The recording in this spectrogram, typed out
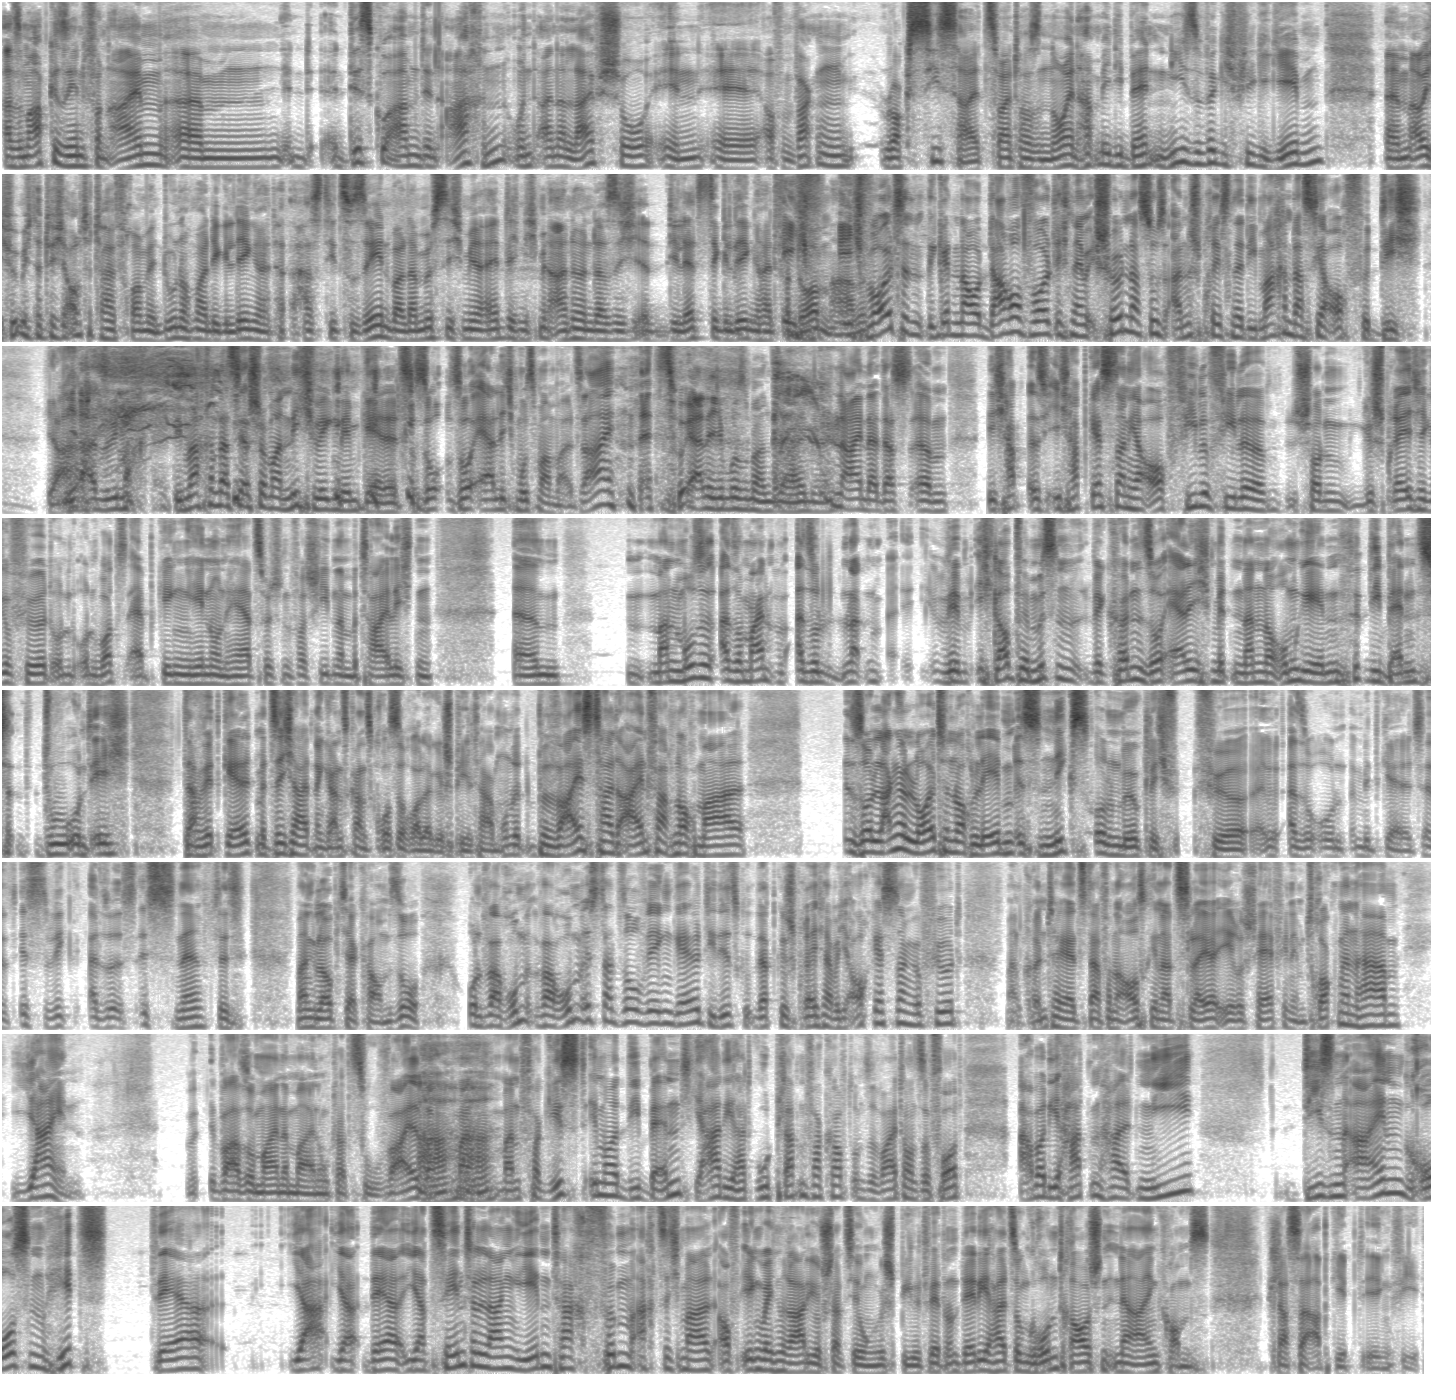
Also mal abgesehen von einem ähm, Discoabend in Aachen und einer Live-Show äh, auf dem Wacken Rock Seaside 2009 hat mir die Band nie so wirklich viel gegeben. Ähm, aber ich würde mich natürlich auch total freuen, wenn du nochmal die Gelegenheit hast, die zu sehen, weil da müsste ich mir endlich nicht mehr anhören, dass ich äh, die letzte Gelegenheit verdorben ich, habe. Ich wollte, genau darauf wollte ich nämlich, schön, dass du es ansprichst, ne, die machen das ja auch für dich. Ja, ja, also die, mach, die, machen das ja schon mal nicht wegen dem Geld. So, so ehrlich muss man mal sein. So ehrlich muss man sein. Ja. Nein, das, ähm, ich habe ich hab gestern ja auch viele, viele schon Gespräche geführt und, und WhatsApp ging hin und her zwischen verschiedenen Beteiligten. Ähm, man muss es, also mein, also ich glaube, wir müssen, wir können so ehrlich miteinander umgehen, die Band, du und ich, da wird Geld mit Sicherheit eine ganz, ganz große Rolle gespielt haben. Und es beweist halt einfach nochmal, solange Leute noch leben, ist nichts unmöglich für, also mit Geld. Es ist, also es ist, ne, das, man glaubt ja kaum. So. Und warum, warum ist das so wegen Geld? Die Disku das Gespräch habe ich auch gestern geführt. Man könnte jetzt davon ausgehen, dass Slayer ihre Schäfchen im Trocknen haben. Jein. War so meine Meinung dazu. Weil man, man, man vergisst immer die Band, ja, die hat gut Platten verkauft und so weiter und so fort, aber die hatten halt nie diesen einen großen Hit, der ja, ja, der jahrzehntelang jeden Tag 85 Mal auf irgendwelchen Radiostationen gespielt wird und der dir halt so ein Grundrauschen in der Einkommensklasse abgibt irgendwie.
